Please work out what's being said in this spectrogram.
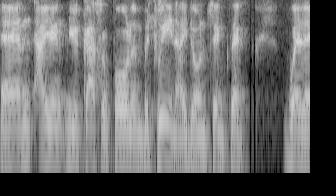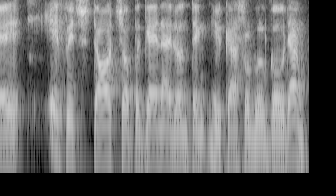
Um, I think Newcastle fall in between. I don't think that whether if it starts up again, I don't think Newcastle will go down.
